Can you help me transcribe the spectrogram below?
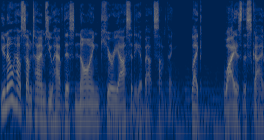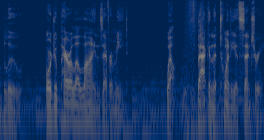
You know how sometimes you have this gnawing curiosity about something, like, why is the sky blue? Or do parallel lines ever meet? Well, back in the 20th century,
